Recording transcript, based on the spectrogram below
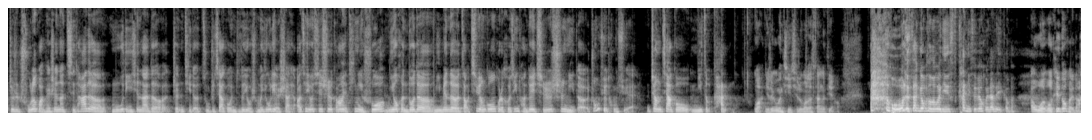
就是除了管培生，那其他的母底现在的整体的组织架构，你觉得有什么优劣势？而且尤其是刚刚也听你说，你有很多的里面的早期员工或者核心团队其实是你的中学同学，这样的架构你怎么看？哇，你这个问题其实问了三个点啊！我问了三个不同的问题，看你随便回答哪个吧。啊，我我可以都回答。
